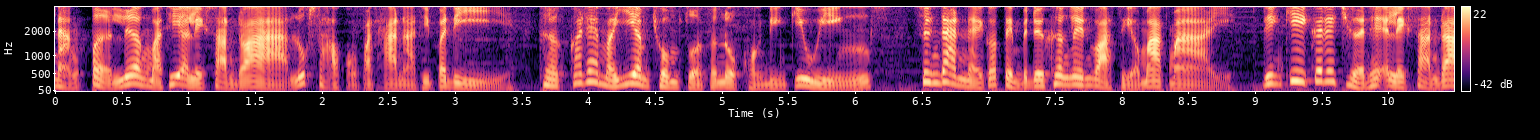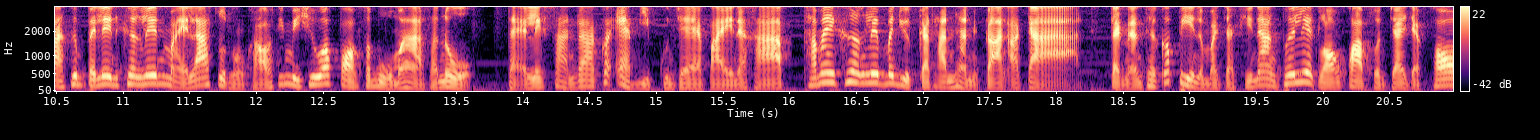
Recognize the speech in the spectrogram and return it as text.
หนังเปิดเรื่องมาที่อเล็กซานดราลูกสาวของประธานาธิบดี เธอก็ได้มาเยี่ยมชมสวนสนุกของดิงกี้วิงส์ซึ่งด้านในก็เต็มไปด้วยเครื่องเล่นหวาดเสียวมากมาย ดิงกี้ก็ได้เชิญให้อเล็กซานดราขึ้นไปเล่นเครื่องเล่นใหม่ล่าสุดของเขาที่มีชื่อว่าฟองสบู่มหาสนุกแต่อเล็กซานดราก็แอบหยิบกุญแจไปนะครับทำให้เครื่องเล่นมันหยุดกระทันหันกลางอากาศ จากนั้นเธอก็ปีนออกมาจากที่นั่งเพื่อเรียกร้องความสนใจจากพ่อ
